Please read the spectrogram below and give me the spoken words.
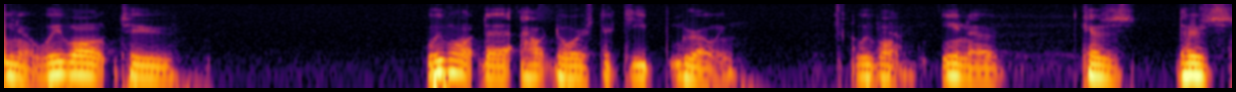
you know we want to we want the outdoors to keep growing. We want you know because there's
